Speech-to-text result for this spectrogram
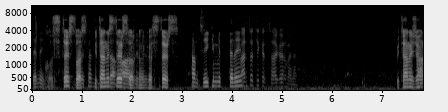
Dene işte. Stairs var. Denesen Bir tane stairs A var deniyorum. kanka. Stairs. Tamam siz iki mid deneyin. Varsa ticket sağ görmedim. Bir tane jungle.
